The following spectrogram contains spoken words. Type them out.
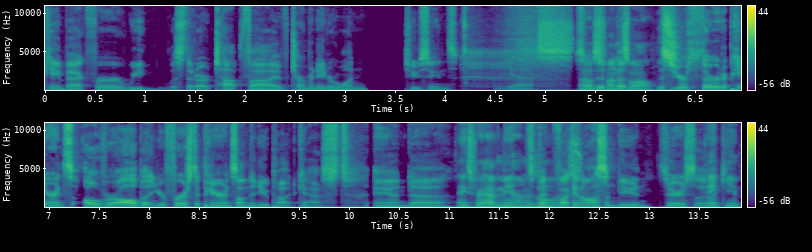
came back for we listed our top five Terminator 1 2 scenes. Yes, that So was thi- fun as well. This is your third appearance overall, but your first appearance on the new podcast. And uh, Thanks for having me on. it's been always. fucking awesome, dude. Seriously. like, Thank you.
